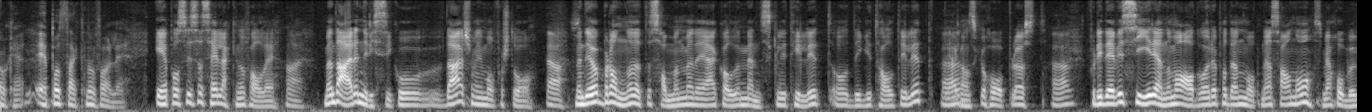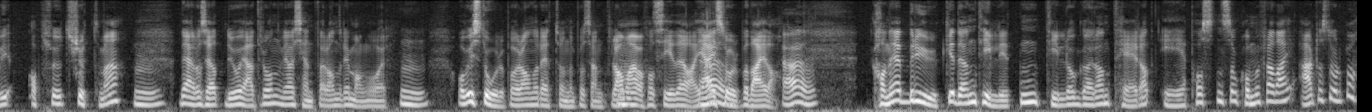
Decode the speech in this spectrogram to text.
Ok, E-post er ikke noe farlig. E-post i seg selv er ikke noe farlig, Nei. men det er en risiko der som vi må forstå. Ja. Men det å blande dette sammen med det jeg kaller menneskelig tillit og digital tillit, det Ja. er ganske håpløst. ja. Fordi det vi sier gjennom å advare på den måten jeg sa nå, som jeg håper vi absolutt slutter med, Mm. det er å si at du og jeg, Trond, vi har kjent hverandre i mange år. Mm. Og vi stoler på hverandre 100% La meg i hvert fall si det. da. Jeg stoler på deg, da. Kan jeg bruke den tilliten til å garantere at e-posten som kommer fra deg, er til å stole på?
